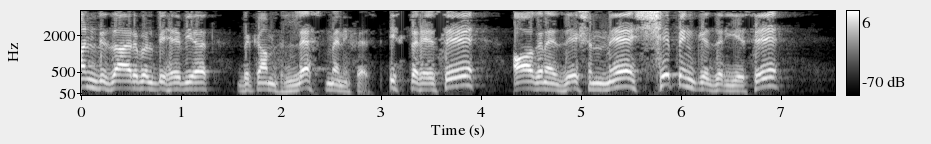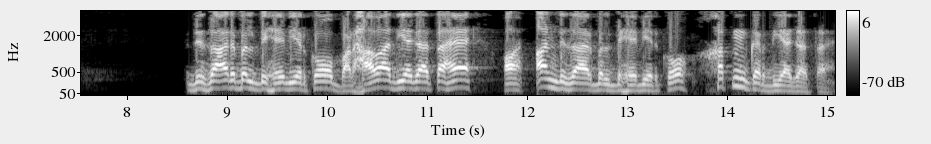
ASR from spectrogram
undesirable behaviour becomes less manifest اس طرح سے آرگنائزیشن میں شیپنگ کے ذریعے سے ڈیزائربل بہیویئر کو بڑھاوا دیا جاتا ہے اور انڈیزائربل بہیویئر کو ختم کر دیا جاتا ہے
